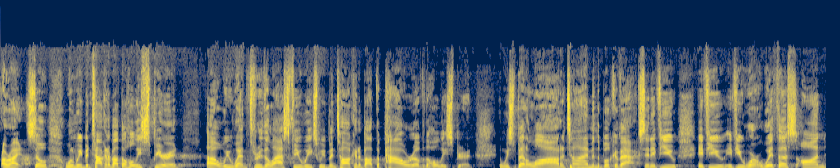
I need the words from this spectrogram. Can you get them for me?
All right, so when we've been talking about the Holy Spirit, uh, we went through the last few weeks, we've been talking about the power of the Holy Spirit. And we spent a lot of time in the book of Acts. And if you, if you, if you weren't with us on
